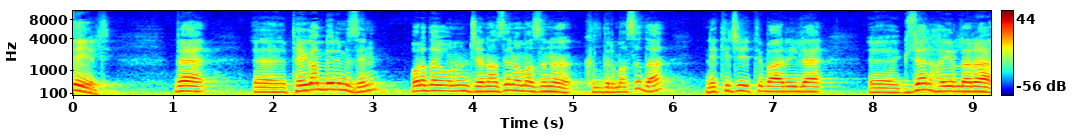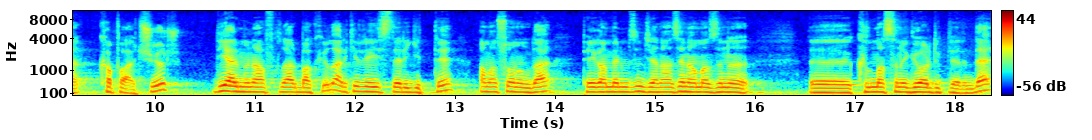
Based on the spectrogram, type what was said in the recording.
değil. Ve e, peygamberimizin orada onun cenaze namazını kıldırması da netice itibariyle e, güzel hayırlara kapı açıyor. Diğer münafıklar bakıyorlar ki reisleri gitti ama sonunda peygamberimizin cenaze namazını e, kılmasını gördüklerinde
